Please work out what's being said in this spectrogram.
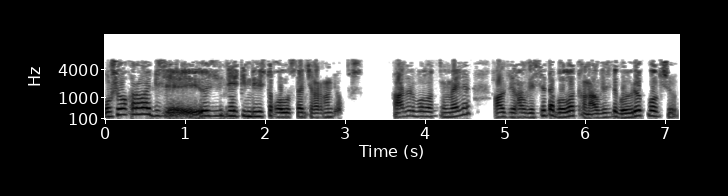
ошого карабай биз өзүбүздүн эркиндигибизди колубуздан чыгарган жокпуз. Азыр болуп аткандай эле ал кезде да болуп аткан ал кезде көбүрөөк болчу.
